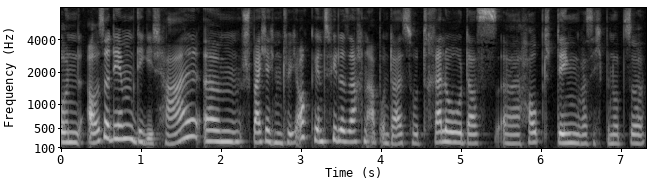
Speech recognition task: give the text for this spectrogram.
Und außerdem digital ähm, speichere ich natürlich auch ganz viele Sachen ab und da ist so Trello das äh, Hauptding, was ich benutze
